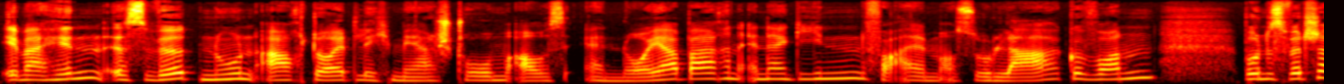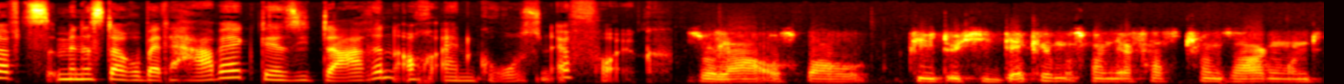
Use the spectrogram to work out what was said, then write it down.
Immerhin, es wird nun auch deutlich mehr Strom aus erneuerbaren Energien, vor allem aus Solar, gewonnen. Bundeswirtschaftsminister Robert Habeck, der sieht darin auch einen großen Erfolg. Solarausbau geht durch die Decke, muss man ja fast schon sagen. Und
